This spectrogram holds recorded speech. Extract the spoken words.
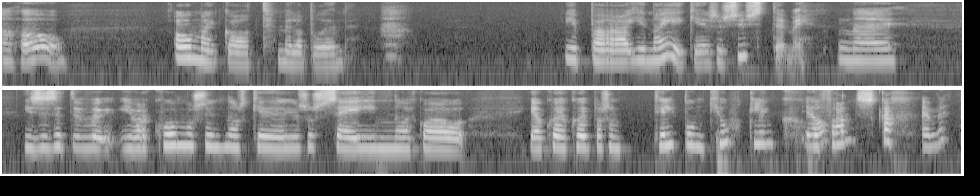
ahó, Oh my god, melabúðin. Ég bara, ég næ ekki þessu systemi. nei, Ég, sem sagt, ég var að koma úr sundnámskeiði og ég var svo sein og eitthvað og ég ákveði að kaupa svona tilbúin kjúkling Já. og franska emmitt,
